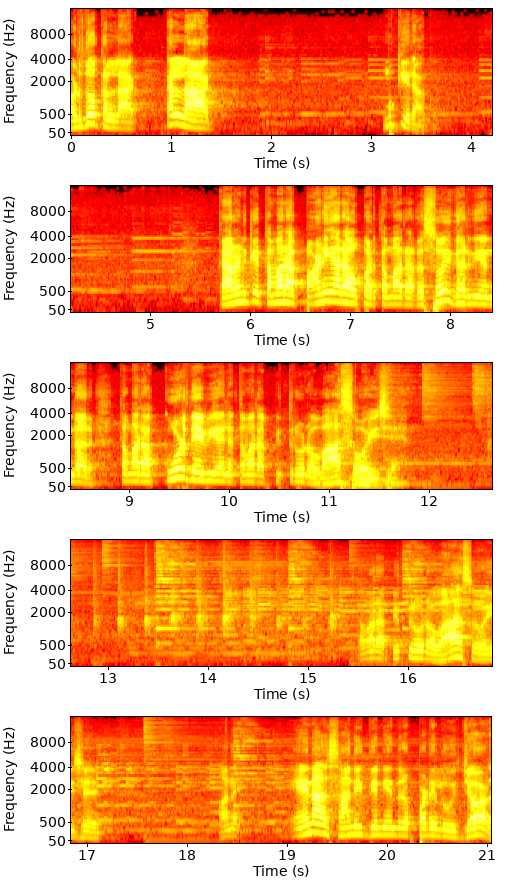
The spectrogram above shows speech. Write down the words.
અડધો કલાક કલાક મૂકી રાખો. કારણ કે તમારા પાણીયારા ઉપર તમારા રસોઈ ઘરની અંદર તમારા કુળદેવી અને તમારા પિતૃનો વાસ હોય છે. તમારા પિતૃનો વાસ હોય છે. અને એના સાનિધ્યની અંદર પડેલું જળ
